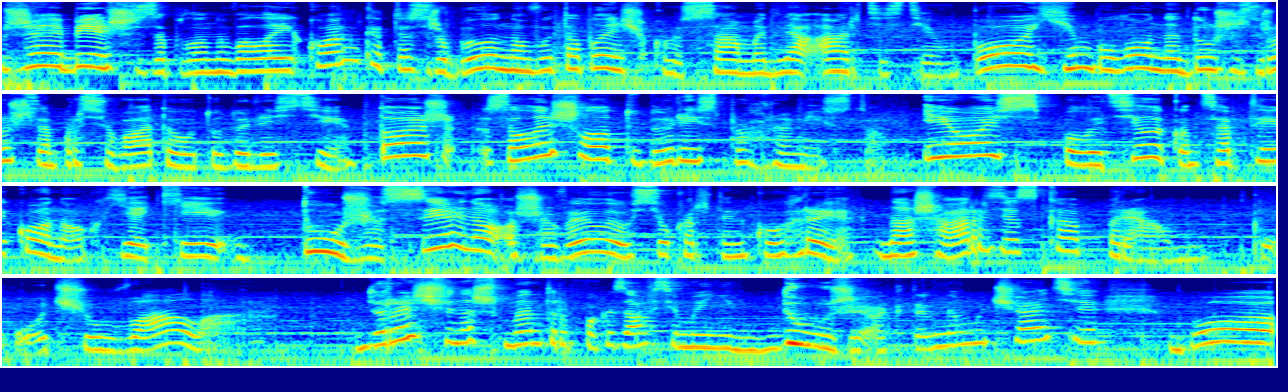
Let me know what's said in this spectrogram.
Вже більше запланувала іконки та зробила нову табличку саме для артистів, бо їм було не дуже зручно працювати у тудурісті. Тож залишила тудуріст програмісту. І ось полетіли концепти іконок, які дуже сильно оживили усю картинку гри. Наша артистка прям почувала. До речі, наш ментор показався мені дуже активним у чаті, бо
